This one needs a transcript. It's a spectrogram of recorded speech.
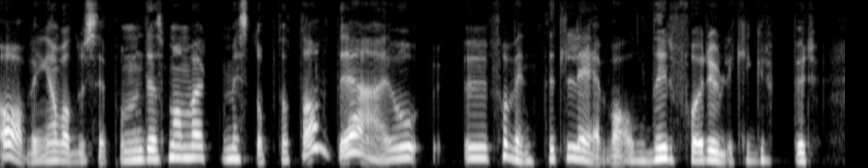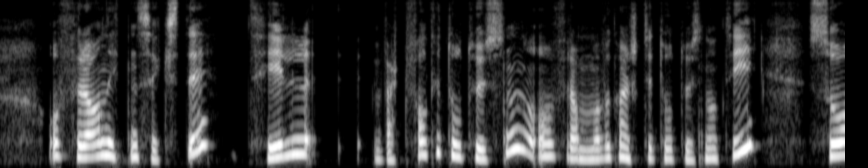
avhengig av hva du ser på, men det som man har vært mest opptatt av, det er jo uh, forventet levealder for ulike grupper. Og fra 1960 til i hvert fall til 2000, og framover kanskje til 2010, så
